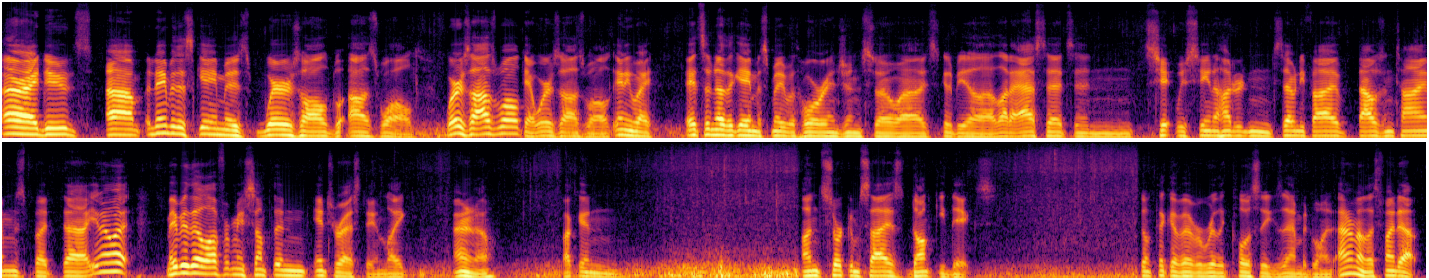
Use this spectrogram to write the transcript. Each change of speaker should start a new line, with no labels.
All right, dudes. Um, the name of this game is Where's Ald- Oswald? Where's Oswald? Yeah, Where's Oswald? Anyway, it's another game that's made with Horror Engine, so uh, it's going to be a, a lot of assets and shit we've seen 175,000 times. But uh, you know what? Maybe they'll offer me something interesting, like I don't know, fucking uncircumcised donkey dicks. Don't think I've ever really closely examined one. I don't know. Let's find out.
